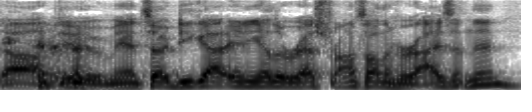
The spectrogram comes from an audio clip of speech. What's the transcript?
Oh, dude, man. So, do you got any other restaurants on the horizon then?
